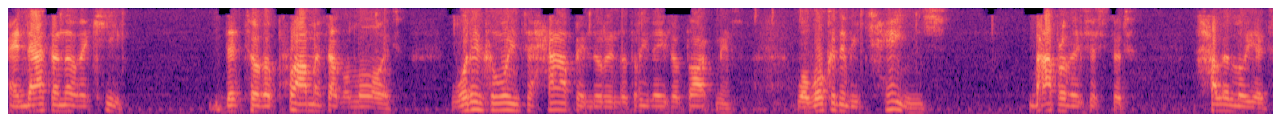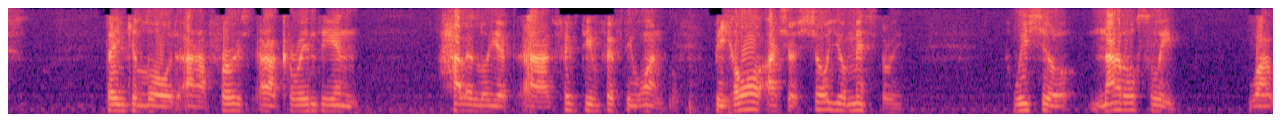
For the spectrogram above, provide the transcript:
And that's another key that, to the promise of the Lord. What is going to happen during the three days of darkness? Well, we're going to be changed. My brother and sister, hallelujah. Thank you, Lord. Uh, First uh, Corinthians, hallelujah, uh, 1551. Behold, I shall show you a mystery. We shall not all sleep, but,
